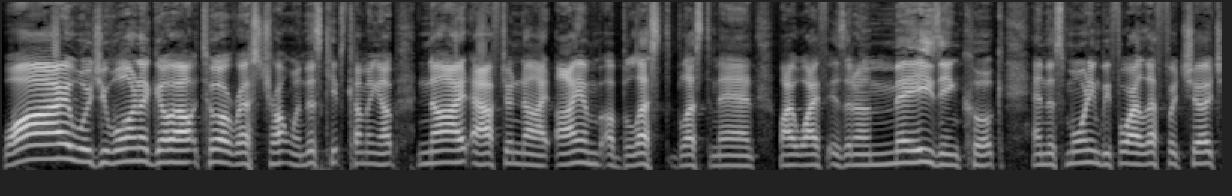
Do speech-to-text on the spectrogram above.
Why would you want to go out to a restaurant when this keeps coming up night after night? I am a blessed, blessed man. My wife is an amazing cook. And this morning, before I left for church,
